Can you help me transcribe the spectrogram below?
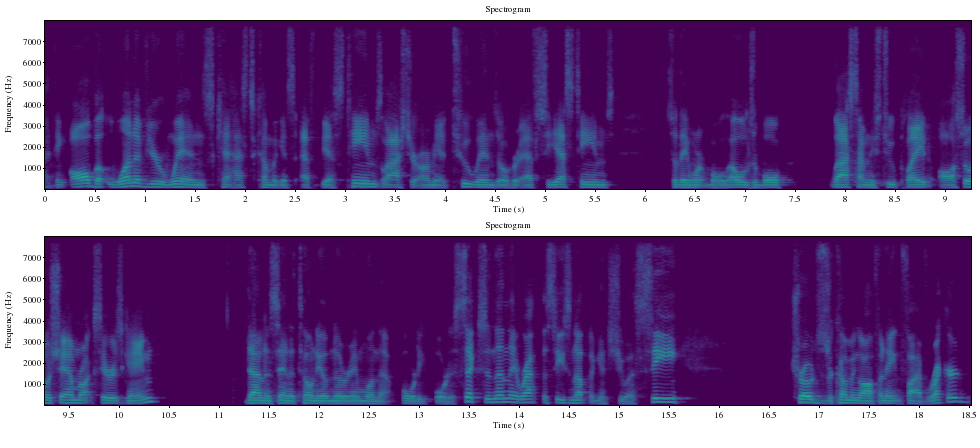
I think all but one of your wins has to come against FBS teams. Last year, Army had two wins over FCS teams, so they weren't bowl eligible. Last time these two played, also a Shamrock Series game down in San Antonio. Notre Dame won that 44 to 6, and then they wrapped the season up against USC. Trojans are coming off an 8 and 5 record.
